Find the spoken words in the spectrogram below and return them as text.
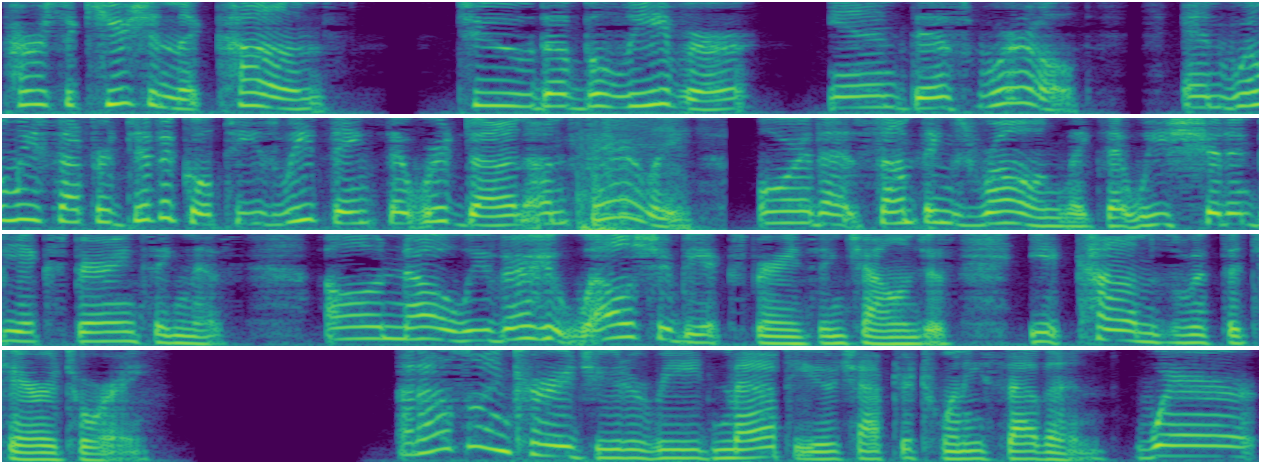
persecution that comes to the believer in this world. And when we suffer difficulties, we think that we're done unfairly or that something's wrong, like that we shouldn't be experiencing this. Oh no, we very well should be experiencing challenges. It comes with the territory. I'd also encourage you to read Matthew chapter 27, where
